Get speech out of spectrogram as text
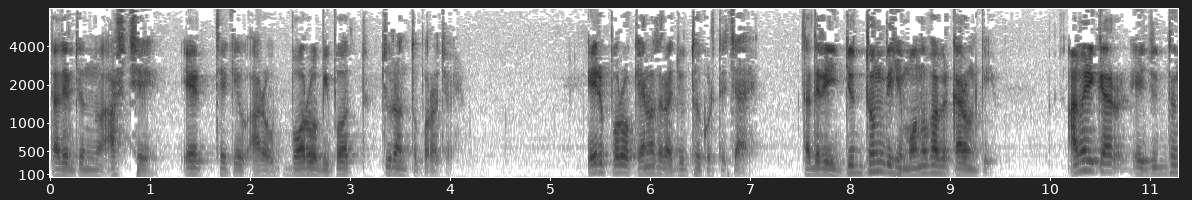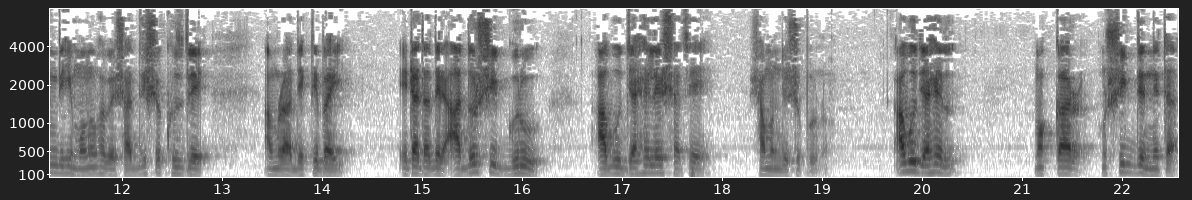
তাদের জন্য আসছে এর থেকেও আরও বড় বিপদ, চূড়ান্ত পরাজয়। এরপরও কেন তারা যুদ্ধ করতে চায়? তাদের এই যুদ্ধংদিহী মনোভাবের কারণ কি? আমেরিকার এই যুদ্ধংদিহী মনোভাবের সাদৃশ্য খুঁজলে আমরা দেখতে পাই, এটা তাদের আদর্শিক গুরু আবু জাহেলের সাথে সামঞ্জস্যপূর্ণ। আবু জাহেল মক্কার মুশ্রিকদের নেতা,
